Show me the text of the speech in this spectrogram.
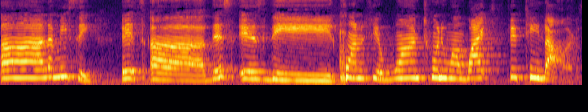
uh let me see it's uh this is the quantity of 121 wipes 15 dollars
